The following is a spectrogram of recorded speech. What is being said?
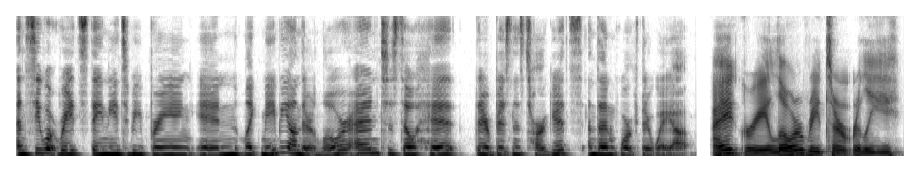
and see what rates they need to be bringing in, like maybe on their lower end to still hit their business targets and then work their way up. I agree. Lower rates aren't really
